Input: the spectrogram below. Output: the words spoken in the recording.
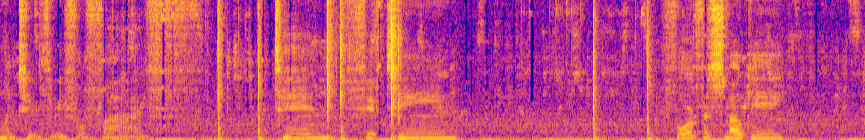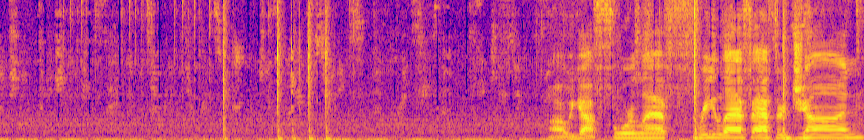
One, two, three, four, five, 10, 15, four for Smokey. Uh, we got four left, three left after John.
